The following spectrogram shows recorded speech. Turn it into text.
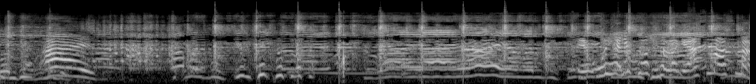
বন্ধু আয়। আমার বুকে আয় আয় আয় আমার বুকে এ, ওইখানে কষ্ট লাগে আসমা আসমা।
